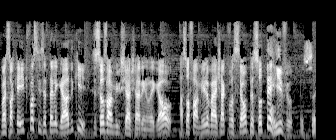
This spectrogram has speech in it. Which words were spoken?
mas só que aí, tipo assim, você tá ligado que se seus amigos te acharem legal, a sua família vai achar que você é uma pessoa terrível. Eu sei.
